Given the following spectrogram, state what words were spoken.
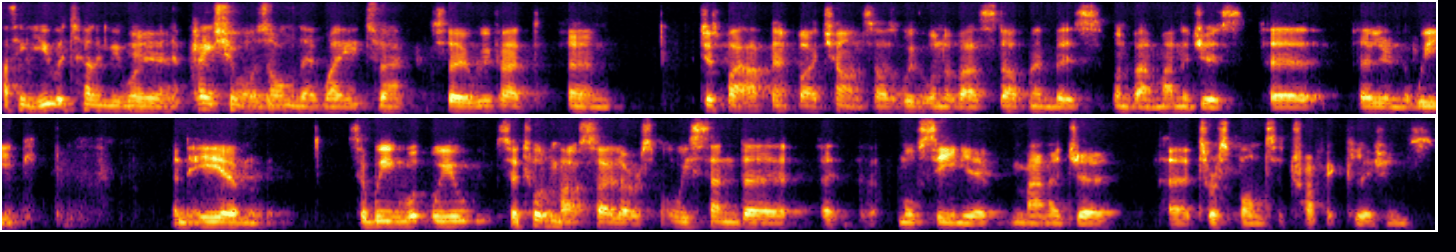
I think you were telling me when the patient was on their way to. So we've had, um, just by happen, by chance, I was with one of our staff members, one of our managers, uh, earlier in the week. And he, um, so we, we, so talking about solo response, we send a, a more senior manager, uh, to respond to traffic collisions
